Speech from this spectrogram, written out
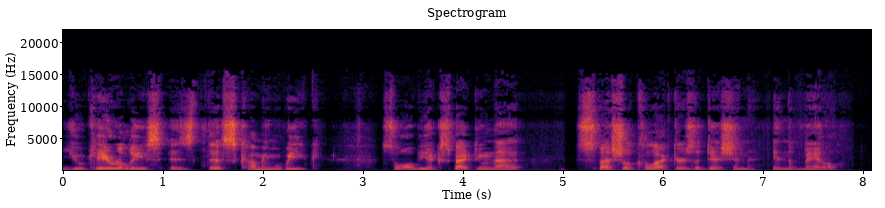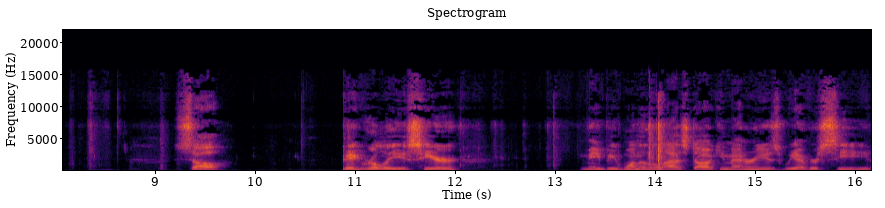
UK release is this coming week, so I'll be expecting that special collector's edition in the mail. So, big release here. Maybe one of the last documentaries we ever see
